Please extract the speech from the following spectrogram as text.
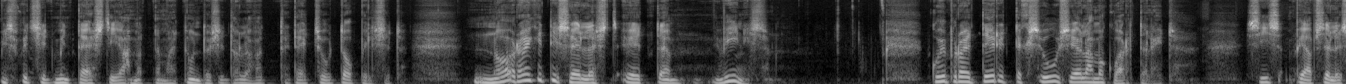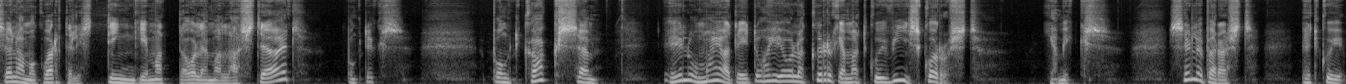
mis võtsid mind täiesti jahmatama, et tundusid olevat täitsa utoopilised. no räägiti sellest, et äh, Viinis, kui projekteeritakse uusi elamukvartaleid, siis peab selles elamukvartalis tingimata olema lasteaed, punkt üks punkt kaks, elumajad ei tohi olla kõrgemad kui viis korrust. ja miks? sellepärast, et kui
